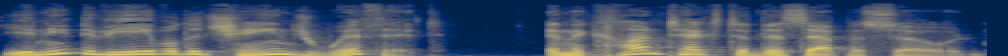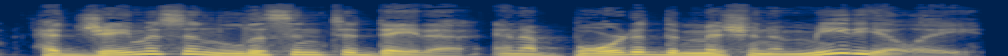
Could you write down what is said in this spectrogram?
you need to be able to change with it. In the context of this episode, had Jameson listened to data and aborted the mission immediately,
